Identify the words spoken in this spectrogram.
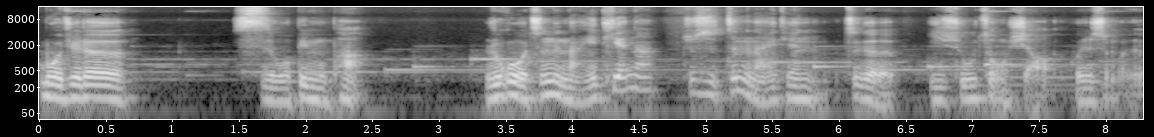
我觉得死我并不怕。如果我真的哪一天呢，就是真的哪一天这个遗书奏效或者什么的。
